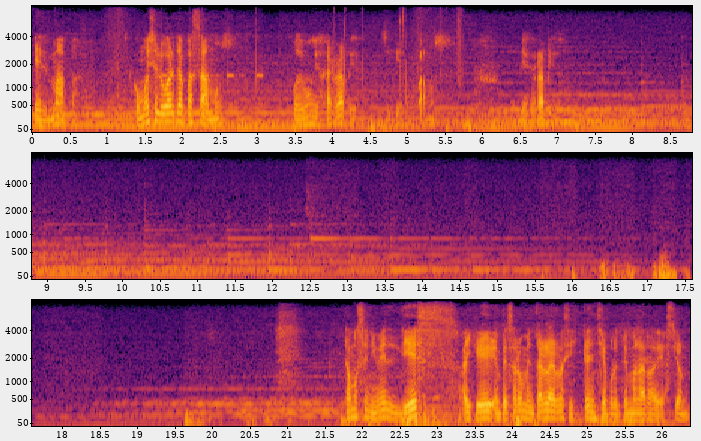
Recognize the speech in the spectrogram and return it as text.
el mapa. Como ese lugar ya pasamos, podemos viajar rápido. Así que vamos. Viaje rápido. Estamos en nivel 10. Hay que empezar a aumentar la resistencia por el tema de la radiación.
